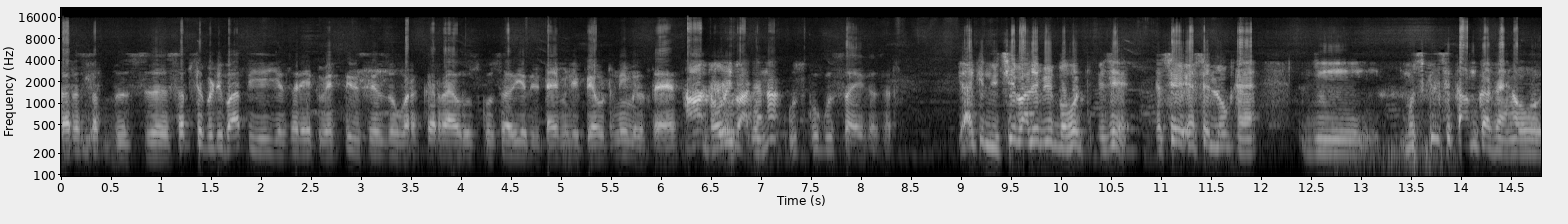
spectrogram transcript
सर सब सबसे बड़ी बात यही है सर एक व्यक्ति विशेष जो वर्क कर रहा है और उसको सर यदि टाइमली पे आउट नहीं मिलता है। हाँ तो वही बात है ना। उसको गुस्सा आएगा सर। क्या कि नीचे वाले भी बहुत ऐसे ऐसे ऐसे लोग हैं जी, मुश्किल से काम कर रहे हैं वो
